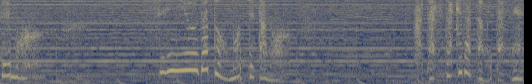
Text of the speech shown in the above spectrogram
でも親友だと思ってたの。私だけだったみたいね。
